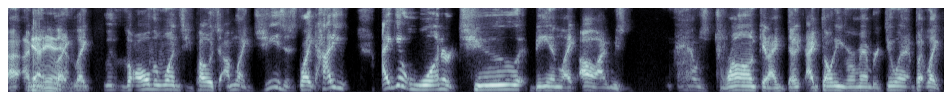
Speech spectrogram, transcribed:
I, I yeah, mean, yeah. like like the, all the ones he posted. I'm like, Jesus, like how do you? I get one or two being like, oh, I was I was drunk and I I don't even remember doing it, but like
